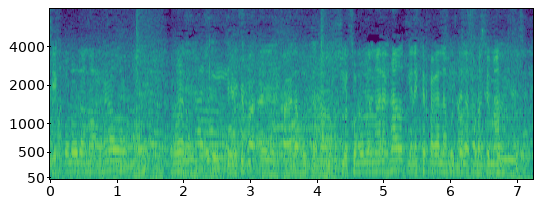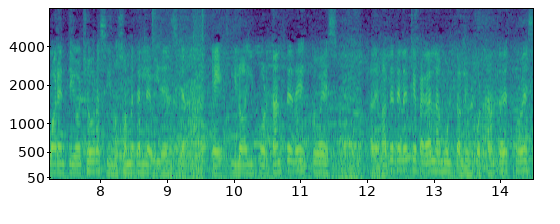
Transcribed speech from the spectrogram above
Si es color anaranjado, ¿cómo era? Tienes que eh, pagar la multa en la Si es color anaranjado, tienes que pagar la multa en las próximas 48 horas si no sometes la evidencia. Eh, y lo importante de esto es, además de tener que pagar la multa, lo importante de esto es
